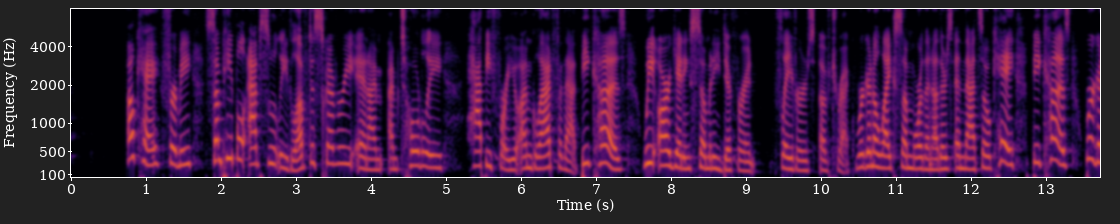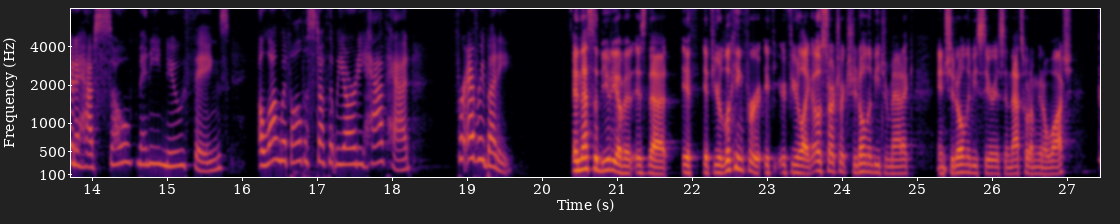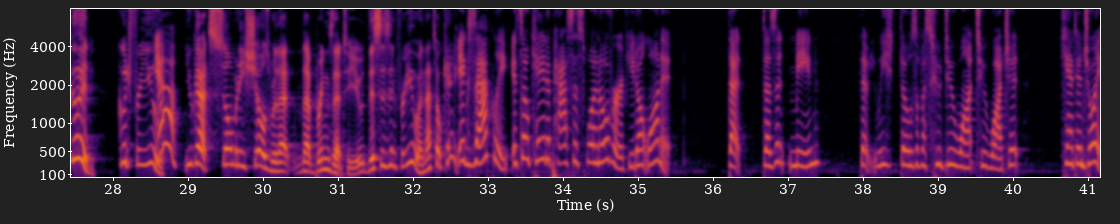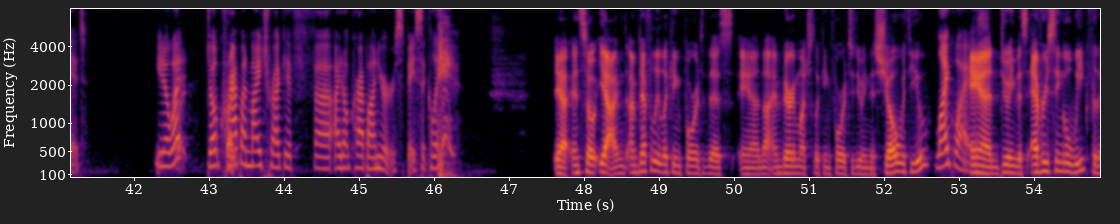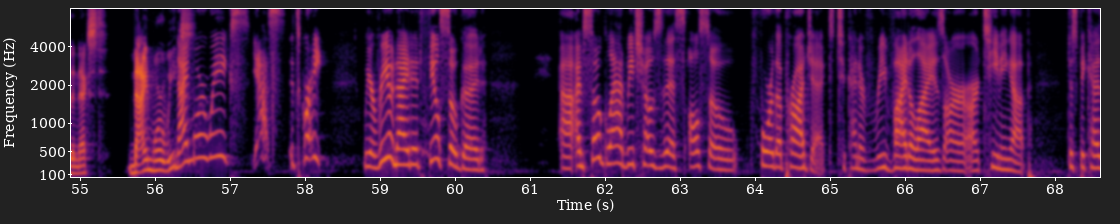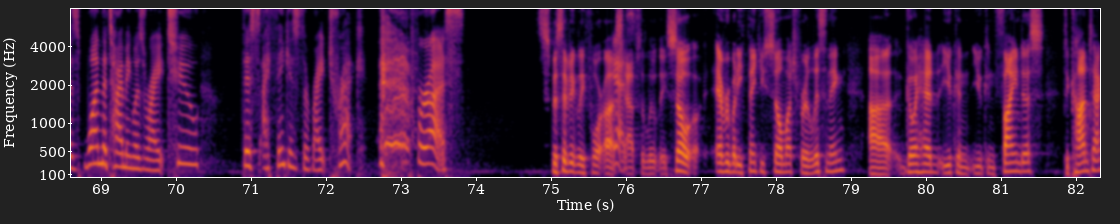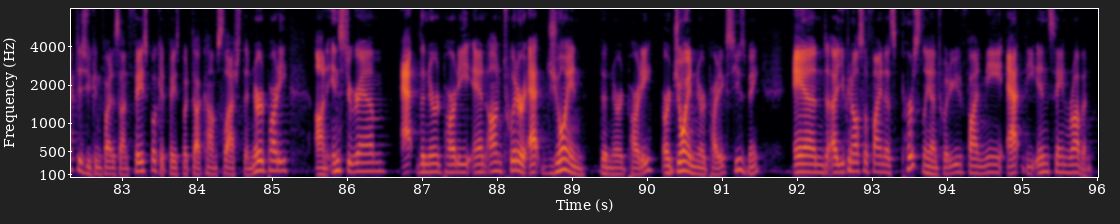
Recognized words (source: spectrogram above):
okay for me. Some people absolutely love Discovery, and I'm I'm totally happy for you. I'm glad for that because we are getting so many different flavors of Trek. We're going to like some more than others, and that's okay because we're going to have so many new things along with all the stuff that we already have had for everybody. And that's the beauty of it is that if if you're looking for if if you're like, "Oh, Star Trek should only be dramatic and should only be serious and that's what I'm going to watch." Good good for you. Yeah. You got so many shows where that that brings that to you. This isn't for you and that's okay. Exactly. It's okay to pass this one over if you don't want it. That doesn't mean that we those of us who do want to watch it can't enjoy it. You know what? Right. Don't crap right. on my Trek if uh, I don't crap on yours, basically. yeah, and so yeah, I'm I'm definitely looking forward to this, and I'm very much looking forward to doing this show with you. Likewise, and doing this every single week for the next Nine more weeks? Nine more weeks. Yes, it's great. We are reunited. Feels so good. Uh, I'm so glad we chose this also for the project to kind of revitalize our, our teaming up. Just because, one, the timing was right. Two, this, I think, is the right trek for us. Specifically for us, yes. absolutely. So, everybody, thank you so much for listening. Uh, go ahead, you can you can find us to contact us. You can find us on Facebook at facebook.com slash the nerd party on Instagram at the Nerd Party, and on Twitter at Join the Nerd Party, or Join Nerd Party, excuse me. And uh, you can also find us personally on Twitter. You can find me at the Insane Robin.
